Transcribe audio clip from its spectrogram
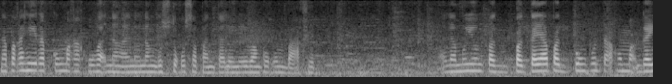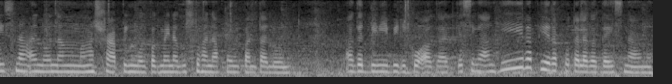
napakahirap kong makakuha ng ano ng gusto ko sa pantalon. Ewan ko kung bakit. Alam mo yun, pag, pag kaya pag pupunta ako guys ng ano ng mga shopping mall, pag may nagustuhan akong pantalon, agad binibili ko agad. Kasi nga, ang hirap-hirap ko talaga guys na ano.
